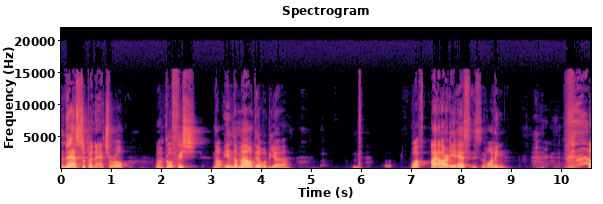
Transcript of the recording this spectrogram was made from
That's supernatural. Uh, go fish. Now in the mouth there will be a what IRAS is warning.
